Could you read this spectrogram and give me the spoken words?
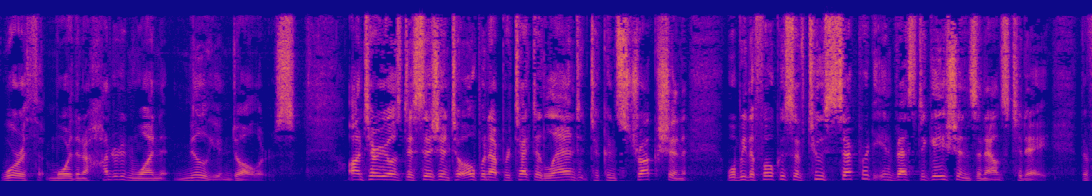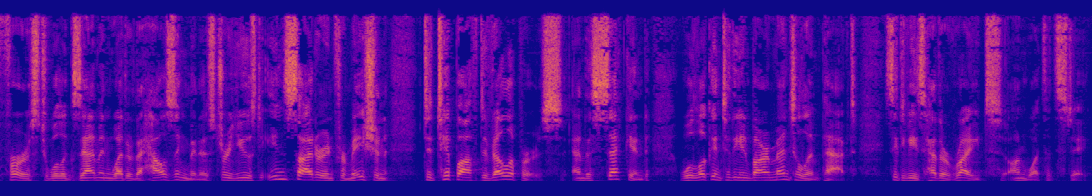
worth more than $101 million. Ontario's decision to open up protected land to construction will be the focus of two separate investigations announced today. The first will examine whether the housing minister used insider information to tip off developers, and the second will look into the environmental impact. CTV's Heather Wright on what's at stake.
